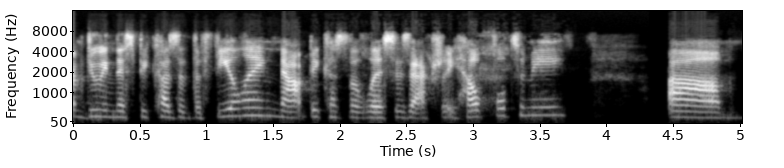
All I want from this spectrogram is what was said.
I'm doing this because of the feeling, not because the list is actually helpful to me. Um,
